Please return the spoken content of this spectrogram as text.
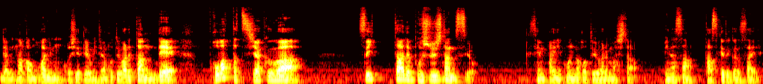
でも、なんか他にも教えてよみたいなこと言われたんで、困った土屋くんは、ツイッターで募集したんですよ。先輩にこんなこと言われました。皆さん、助けてください。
